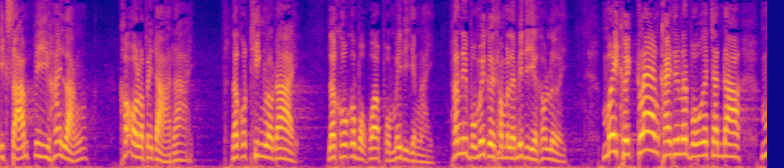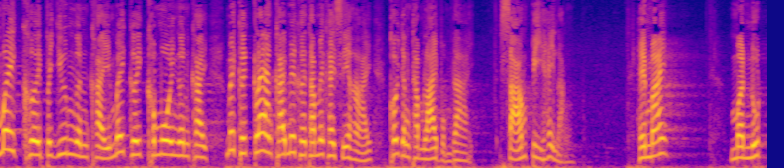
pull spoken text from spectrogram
อีกสามปีให้หลังเขาเอาเราไปด่าได้ แล้วก็ทิ้งเราได้ แล้วเขาก็บอกว่าผมไม่ดียังไง ทั้งนี้ผมไม่เคยทำอะไรไม่ดีกับเขาเลย ไม่เคยแกล้งใครทั้งนั้นผมกับจันดา ไม่เคยไปยืมเงินใครไม่เคยขโมยเงินใคร ไม่เคยแกล้งใคร ไม่เคยทำให้ใครเสียหายเขายังทำร้ายผมได้สามปีให้หลัง เห็นไหมมนุษย์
